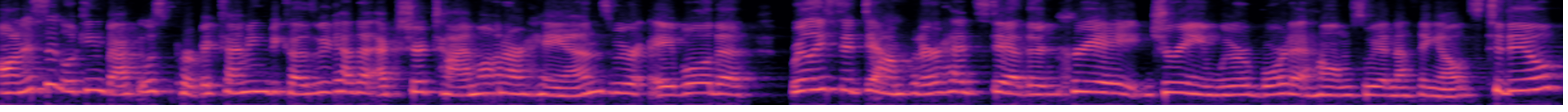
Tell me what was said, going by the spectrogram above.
honestly, looking back, it was perfect timing because we had that extra time on our hands. We were able to really sit down, put our heads together, create, dream. We were bored at home, so we had nothing else to do.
